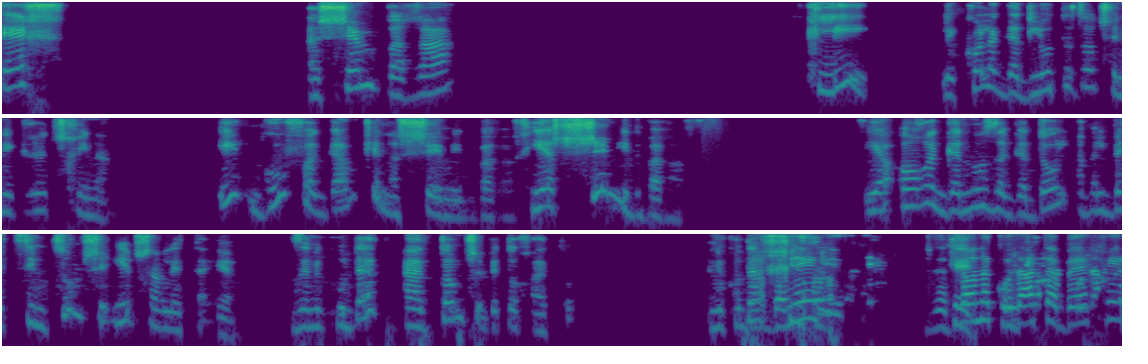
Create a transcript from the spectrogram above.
איך השם ברא כלי לכל הגדלות הזאת שנקראת שכינה. היא גופה גם כן השם יתברך, היא השם יתברך. היא האור הגנוז הגדול, אבל בצמצום שאי אפשר לתאר. זה נקודת האטום שבתוך האטום. הנקודה הכי... זאת כן. לא נקודת הבכי?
